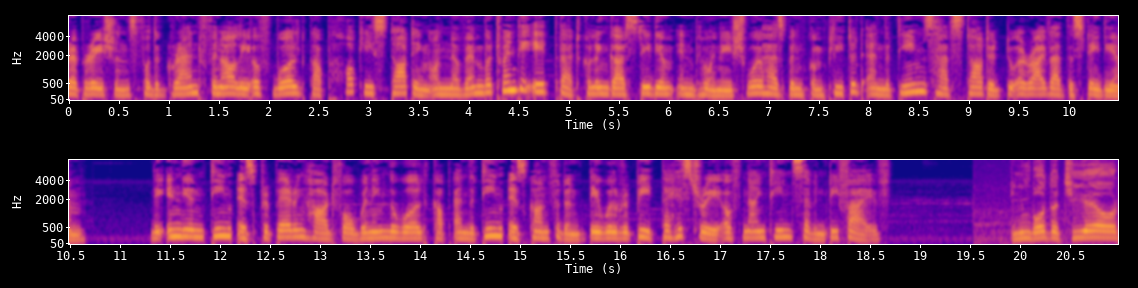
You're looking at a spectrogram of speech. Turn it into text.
preparations for the grand finale of World Cup hockey starting on November 28 at Kalinga Stadium in Bhubaneswar has been completed and the teams have started to arrive at the stadium. The Indian team is preparing hard for winning the World Cup and the team is confident they will repeat the history of 1975. Team बहुत अच्छी है और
